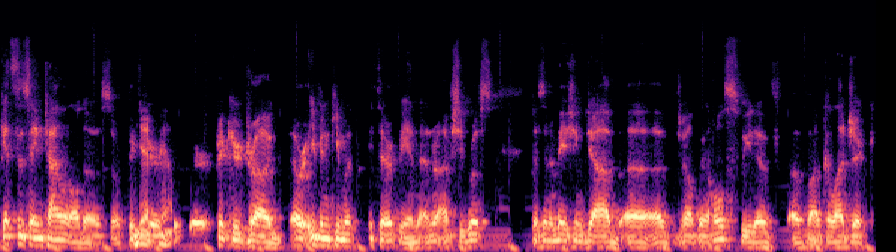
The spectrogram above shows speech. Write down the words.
gets the same Tylenol dose. So pick, yeah, your, yeah. pick, your, pick your drug or even chemotherapy. And, and obviously Roche does an amazing job uh, of developing a whole suite of, of oncologic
